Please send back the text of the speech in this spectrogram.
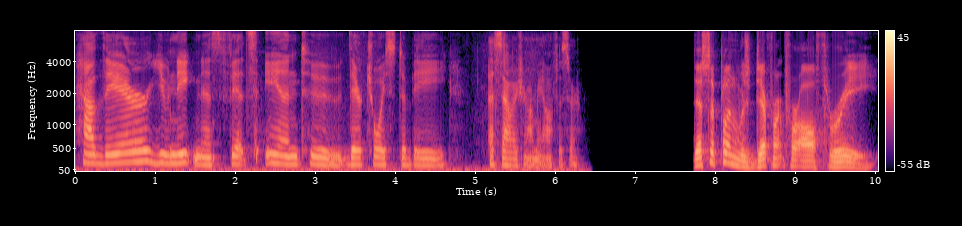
how their uniqueness fits into their choice to be a Salvation Army officer. Discipline was different for all three.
